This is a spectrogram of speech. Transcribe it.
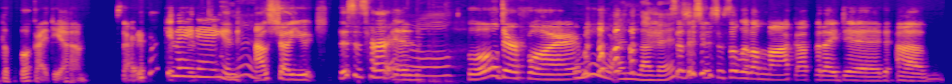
the book idea started percolating and yes. I'll show you. This is her Girl. in folder form. Ooh, I love it. so this is just a little mock-up that I did. Um,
